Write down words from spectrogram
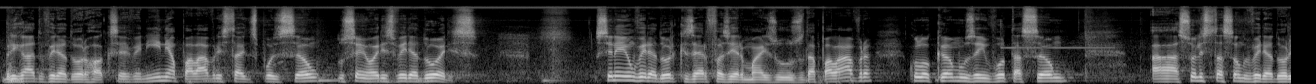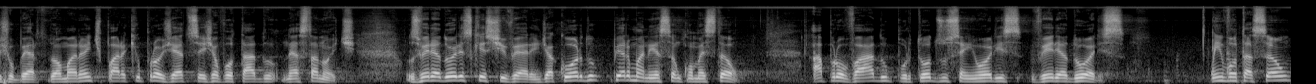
Obrigado, vereador Roque Cervenini. A palavra está à disposição dos senhores vereadores. Se nenhum vereador quiser fazer mais uso da palavra, colocamos em votação a solicitação do vereador Gilberto do Amarante para que o projeto seja votado nesta noite. Os vereadores que estiverem de acordo permaneçam como estão. Aprovado por todos os senhores vereadores. Em votação,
